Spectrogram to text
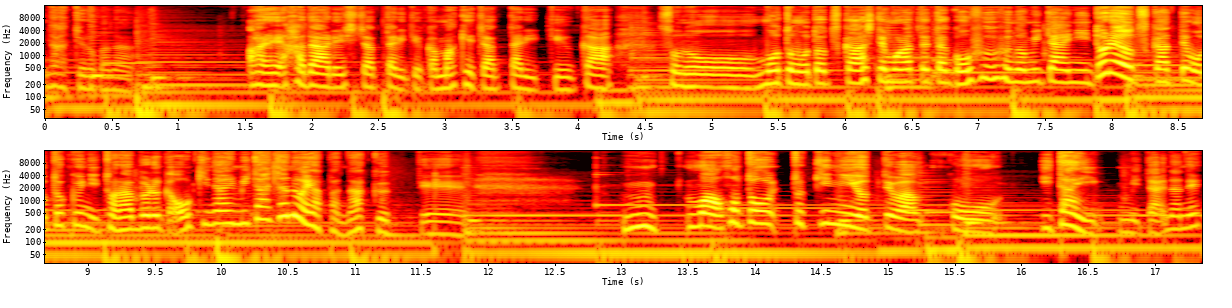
何て言うのかなあれ肌荒れしちゃったりっていうか負けちゃったりっていうかそのもともと使わせてもらってたご夫婦のみたいにどれを使っても特にトラブルが起きないみたいなのはやっぱなくって、うん、まあ本当時によってはこう痛いみたいなね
